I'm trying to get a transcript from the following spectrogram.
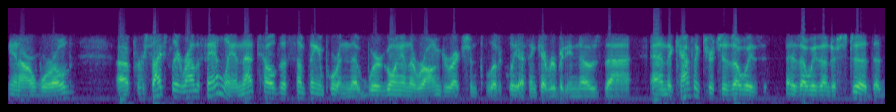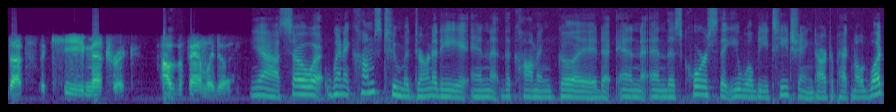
in our world uh, precisely around the family, and that tells us something important that we're going in the wrong direction politically. I think everybody knows that, and the Catholic Church has always has always understood that that's the key metric. How's the family doing? Yeah. So uh, when it comes to modernity and the common good, and and this course that you will be teaching, Dr. Pecknold, what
